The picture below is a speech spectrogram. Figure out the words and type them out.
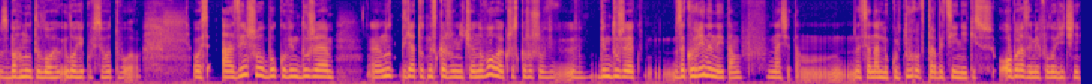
збагнути логіку всього твору. Ось, А з іншого боку, він дуже Е, ну, я тут не скажу нічого нового, якщо скажу, що він дуже як закорінений там в наші там національну культуру, в традиційні якісь образи міфологічні,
